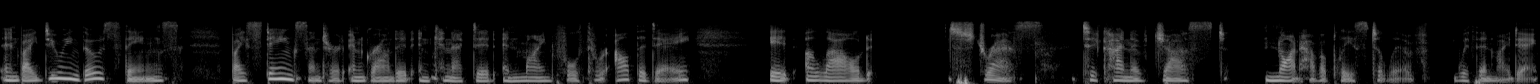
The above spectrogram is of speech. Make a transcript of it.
And by doing those things, by staying centered and grounded and connected and mindful throughout the day, it allowed stress to kind of just not have a place to live within my day.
